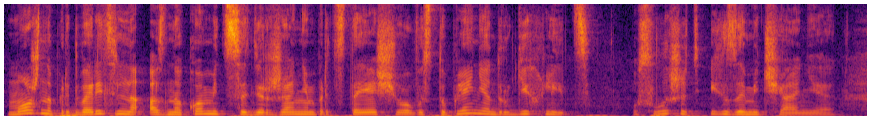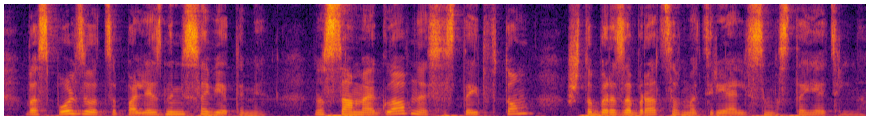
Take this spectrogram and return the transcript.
Можно предварительно ознакомить с содержанием предстоящего выступления других лиц – услышать их замечания, воспользоваться полезными советами. Но самое главное состоит в том, чтобы разобраться в материале самостоятельно.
